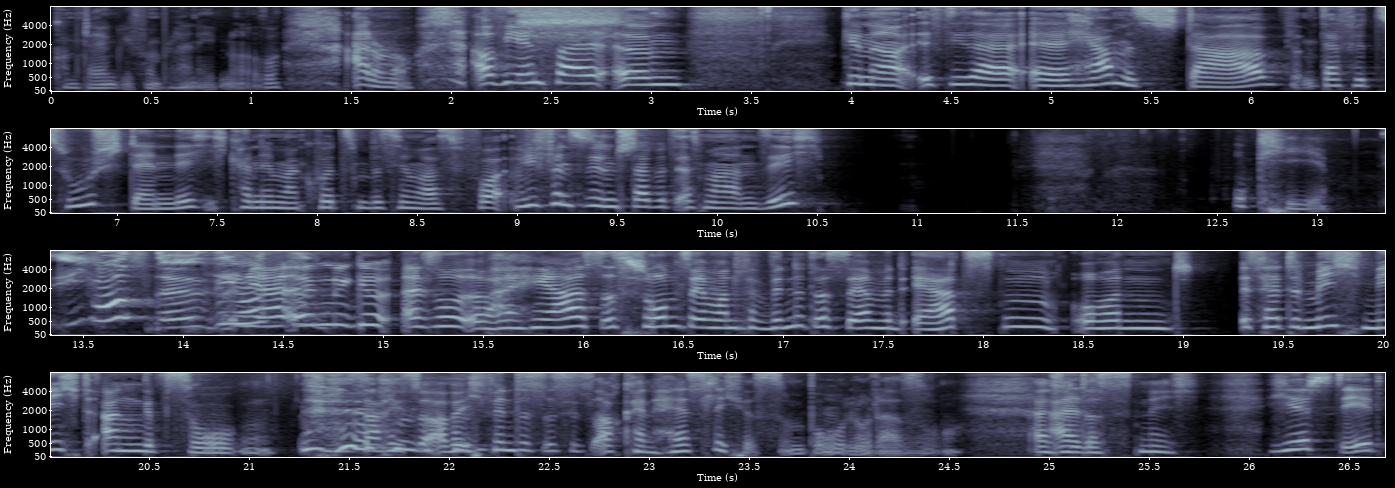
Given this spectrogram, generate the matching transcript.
kommt da irgendwie vom Planeten oder so. I don't know. Auf jeden Fall, ähm, genau, ist dieser äh, Hermesstab dafür zuständig. Ich kann dir mal kurz ein bisschen was vor. Wie findest du den Stab jetzt erstmal an sich? Okay. Ich wusste, Ja, irgendwie, ge- also ja, es ist schon sehr, man verbindet das sehr mit Ärzten und es hätte mich nicht angezogen, sag ich so. Aber ich finde, es ist jetzt auch kein hässliches Symbol oder so. Also, Also- das nicht. Hier steht,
